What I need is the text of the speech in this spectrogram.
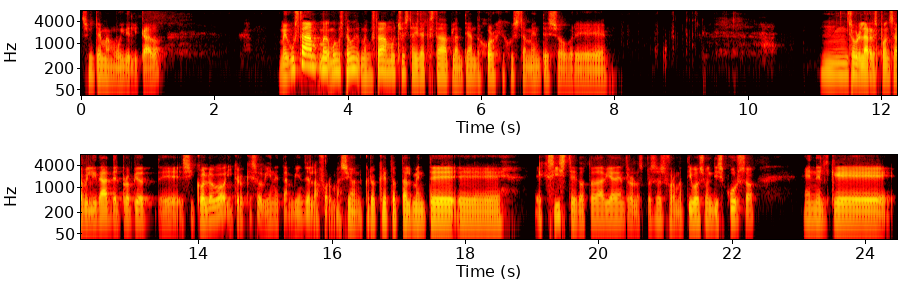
es un tema muy delicado. Me gusta, me, gusta, me gustaba mucho esta idea que estaba planteando Jorge justamente sobre, mm, sobre la responsabilidad del propio eh, psicólogo y creo que eso viene también de la formación. Creo que totalmente eh, existe todavía dentro de los procesos formativos un discurso en el que,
